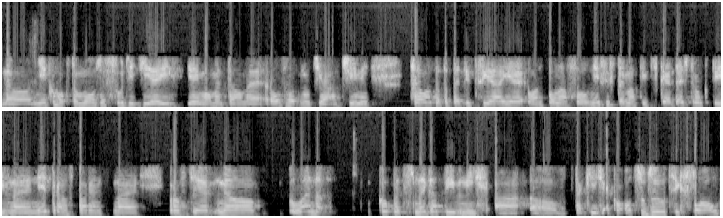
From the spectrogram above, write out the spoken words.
no, niekoho, kto môže súdiť jej, jej momentálne rozhodnutia a činy. Celá táto petícia je len plná slov nesystematické, deštruktívne, netransparentné, proste no, len kopec negatívnych a uh, takých ako odsudzujúcich slov,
